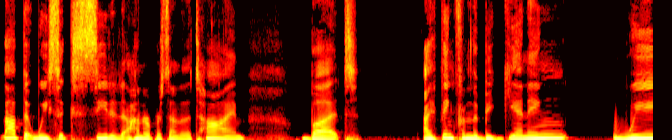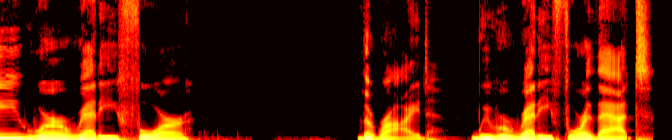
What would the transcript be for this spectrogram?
not that we succeeded 100% of the time, but I think from the beginning we were ready for the ride. We were ready for that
